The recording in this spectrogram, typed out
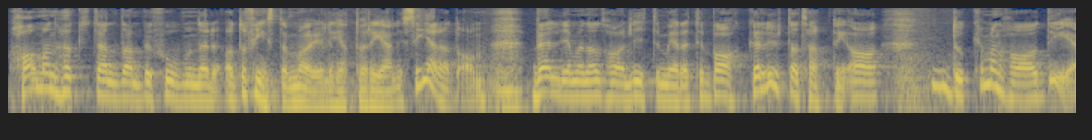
Har man högt ställda ambitioner, ja, då finns det möjlighet att realisera dem. Väljer man att ha en lite mer tillbakalutad tappning, ja, då kan man ha det.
